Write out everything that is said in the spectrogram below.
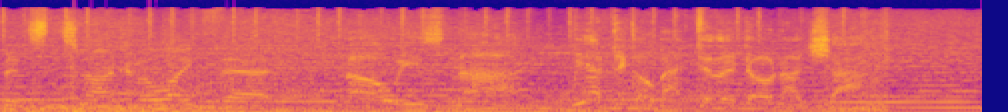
Vincent's not gonna like that. No, he's not. We have to go back to the donut shop.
